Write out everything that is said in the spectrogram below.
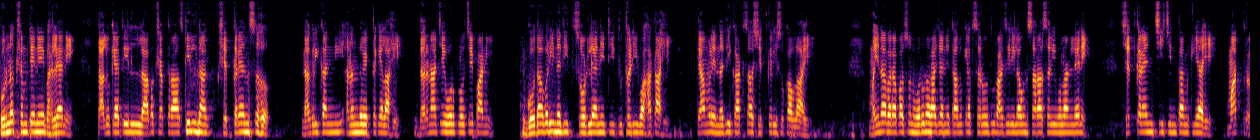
पूर्ण क्षमतेने भरल्याने तालुक्यातील लाभक्षेत्रातील नाग शेतकऱ्यांसह नागरिकांनी आनंद व्यक्त केला आहे. धरणाचे ओव्हरफ्लोचे पाणी गोदावरी नदीत सोडल्याने ती दुथडी वाहत आहे. त्यामुळे नदी काठचा शेतकरी सुकावला आहे. महिनाभरापासून वरुण राजाने तालुक्यात सर्वदूर हजेरी लावून सरासरी ओलांडल्याने शेतकऱ्यांची चिंता मिटली आहे. मात्र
